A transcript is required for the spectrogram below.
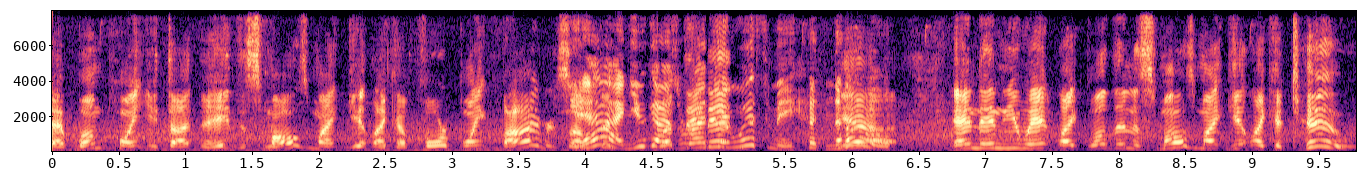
at one point you thought, hey, the smalls might get like a 4.5 or something. Yeah, and you guys were right there with me. no. Yeah. And then you went like, well, then the smalls might get like a two,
